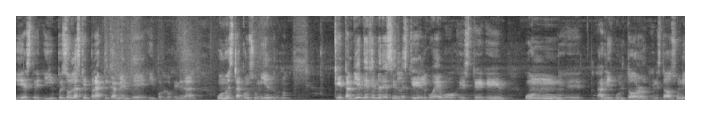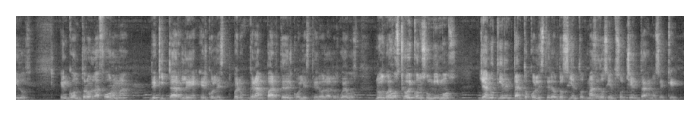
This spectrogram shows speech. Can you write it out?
y este y pues son las que prácticamente y por lo general uno está consumiendo, ¿no? Que también déjenme decirles que el huevo, este, eh, un eh, agricultor en Estados Unidos encontró la forma de quitarle el bueno, gran parte del colesterol a los huevos. Los huevos que hoy consumimos ya no tienen tanto colesterol, 200, más de 280, no sé qué,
